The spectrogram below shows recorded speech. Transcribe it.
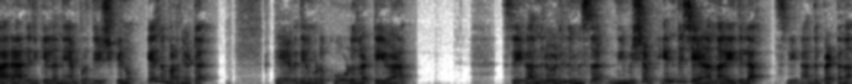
വരാതിരിക്കില്ലെന്ന് ഞാൻ പ്രതീക്ഷിക്കുന്നു എന്ന് പറഞ്ഞിട്ട് രേവതിയും കൂടെ കോൾ കട്ട് ചെയ്യുവാണ്. ശ്രീകാന്തിന് ഒരു നിമിഷം നിമിഷം എന്ത് ചെയ്യണമെന്ന് അറിയത്തില്ല. ശ്രീകാന്ത് പെട്ടെന്ന്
